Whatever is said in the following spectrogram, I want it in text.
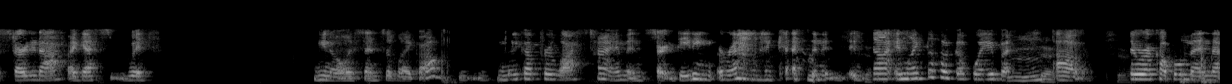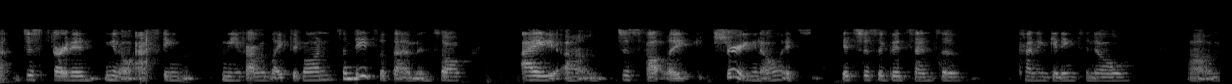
started off, I guess, with you know a sense of like, oh, make up for lost time and start dating around, I guess, and it, it's not in like the hookup way, but Mhm. Sure. um, Sure. there were a couple men that just started, you know, asking me if I would like to go on some dates with them, and so I um, just felt like, sure, you know, it's it's just a good sense of kind of getting to know um,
